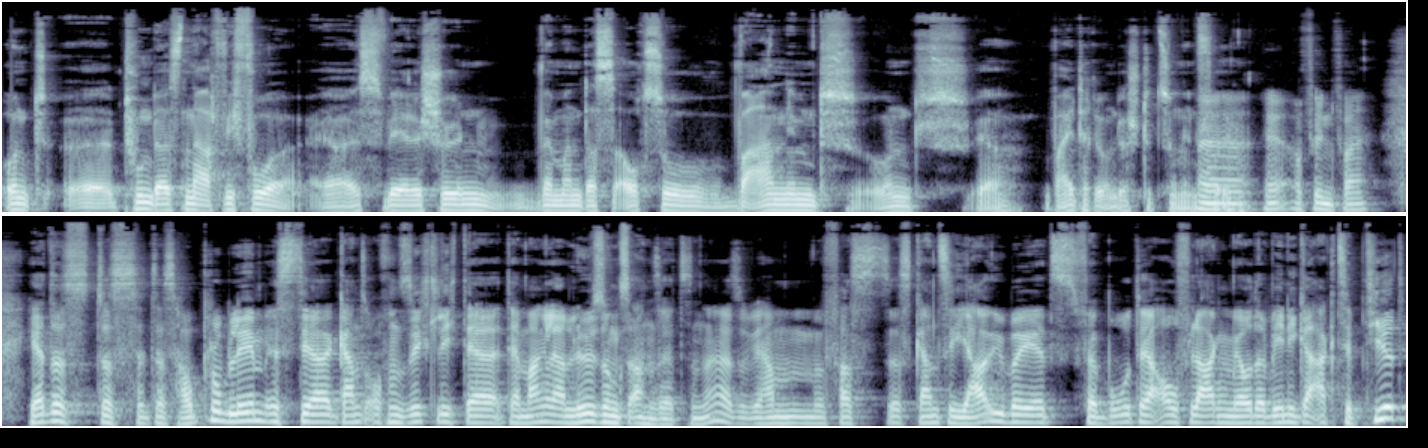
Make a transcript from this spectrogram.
und äh, tun das nach wie vor. Ja, es wäre schön, wenn man das auch so wahrnimmt und ja, weitere Unterstützung in Folge. Ja, ja, auf jeden Fall. Ja, das, das, das Hauptproblem ist ja ganz offensichtlich der, der Mangel an Lösungsansätzen. Ne? Also wir haben fast das ganze Jahr über jetzt Verbote, Auflagen mehr oder weniger akzeptiert,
